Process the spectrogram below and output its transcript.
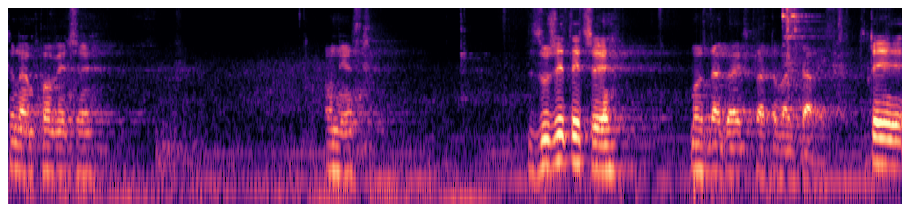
tu nam powie, czy on jest zużyty, czy można go eksploatować dalej. Tutaj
